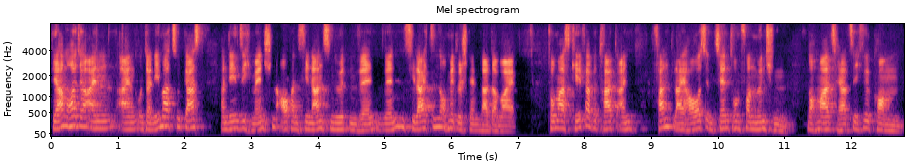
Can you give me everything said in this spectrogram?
Wir haben heute einen, einen Unternehmer zu Gast, an den sich Menschen auch in Finanznöten wenden. Vielleicht sind auch Mittelständler dabei. Thomas Käfer betreibt ein Pfandleihhaus im Zentrum von München. Nochmals herzlich willkommen.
